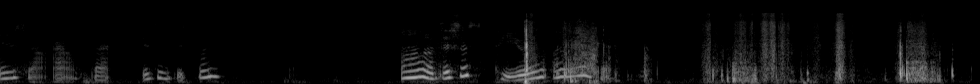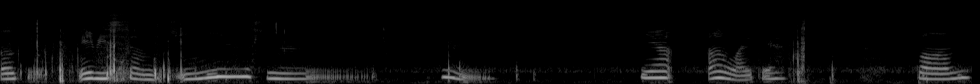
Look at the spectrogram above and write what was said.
is that outfit? Is it this one? Oh, this is cute. I like it. Okay, maybe some jeans. Hmm. Yeah, I like it. Fun.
